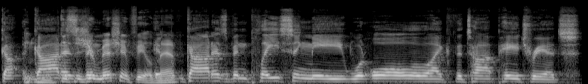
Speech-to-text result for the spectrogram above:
God, God This has is your mission field, man. God has been placing me with all like the top patriots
